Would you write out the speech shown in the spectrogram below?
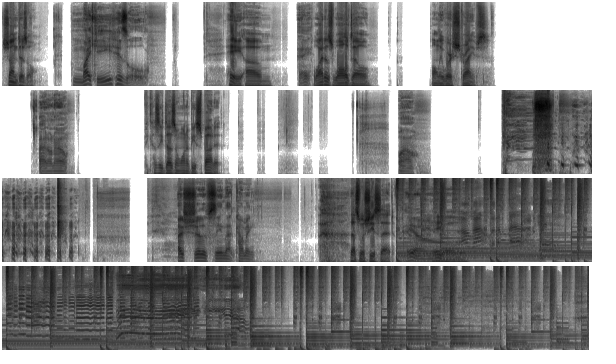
Sean Dizzle. Mikey Hizzle. Hey, um, Hey. why does Waldo only wear stripes? I don't know. Because he doesn't want to be spotted. Wow. I should have seen that coming. That's what she said. Heyo. Hey, yo.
